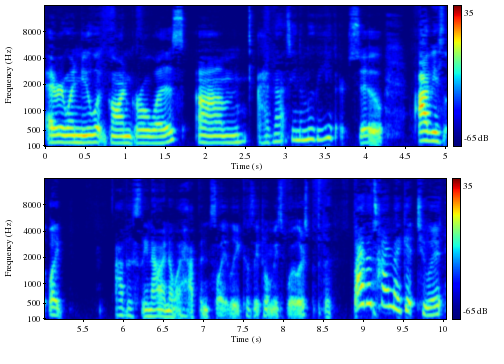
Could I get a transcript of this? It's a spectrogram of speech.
Everyone knew what Gone Girl was. Um, I have not seen the movie either. So obviously, like, obviously now I know what happened slightly because they told me spoilers. But the, by the time I get to it,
